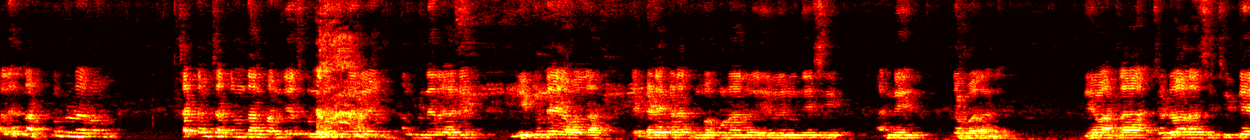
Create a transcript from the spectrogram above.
అదే నడుపుకుంటున్నారు. చట్టం చట్టం దాని పని చేసుకుంటున్నారు అనుకున్నారు కానీ మీకుండే వల్ల ఎక్కడెక్కడ కుంభకోణాలు ఏమేమి చేసి అన్ని దెబ్బలని మేము అట్లా చెడు ఆలోచించితే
